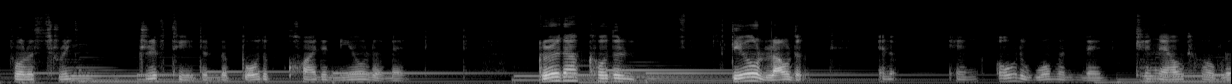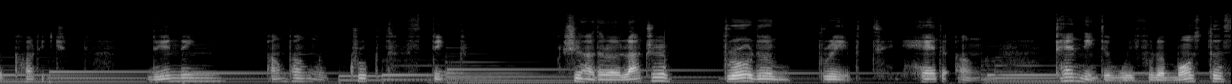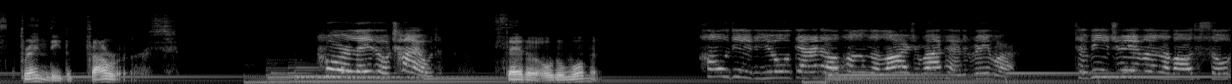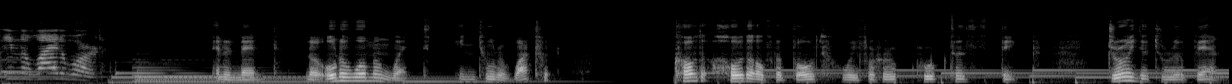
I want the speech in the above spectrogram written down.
for the stream drifted the boat quite near the land. Gerda called still louder, and an old woman then came out of the cottage, leaning upon a crooked stick. She had a large, broad-brimmed hat on, painted with the most splendid flowers. Poor little child, said the old woman. how did you get upon the large rapid river to be driven about so in the wide world? And then the old woman went into the water, caught hold of the boat with her crooked stick, drew it to the bank,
